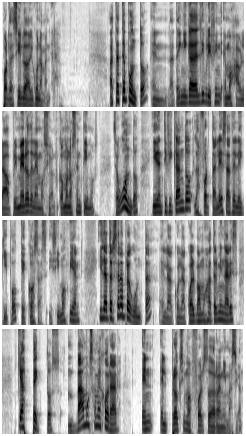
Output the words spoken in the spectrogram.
por decirlo de alguna manera. Hasta este punto, en la técnica del debriefing hemos hablado primero de la emoción, cómo nos sentimos, Segundo, identificando las fortalezas del equipo, qué cosas hicimos bien. Y la tercera pregunta, con la cual vamos a terminar, es qué aspectos vamos a mejorar en el próximo esfuerzo de reanimación.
